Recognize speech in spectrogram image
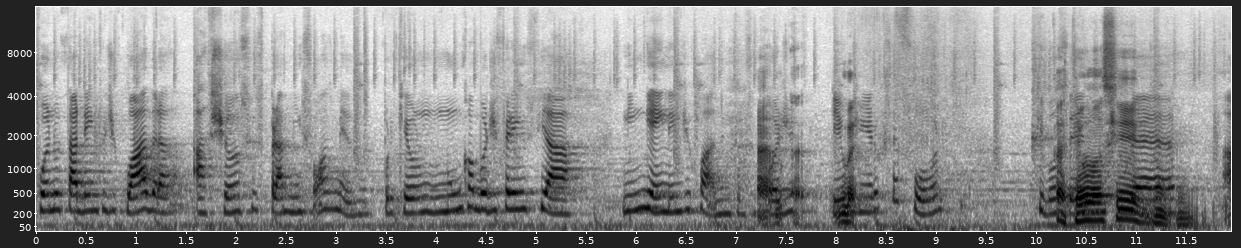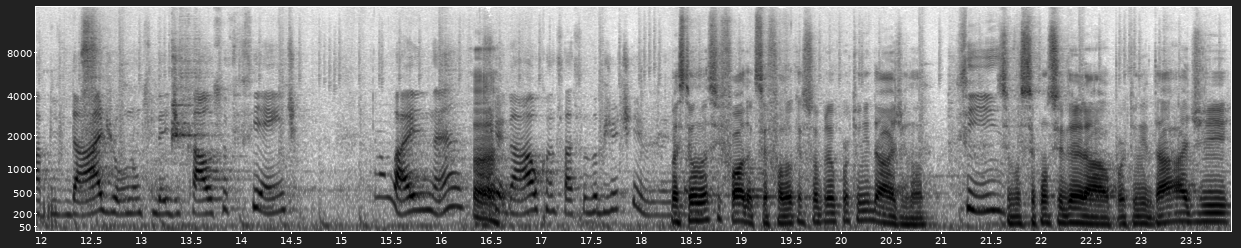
quando tá dentro de quadra, as chances pra mim são as mesmas. Porque eu nunca vou diferenciar ninguém dentro de quadra. Então você É, pode é, ter o mas- dinheiro que você for. Se você tem um lance- tiver habilidade ou não se dedicar o suficiente, não vai né, Ah. chegar a alcançar seus objetivos. Mas tem Então, um lance foda que você falou que é sobre a oportunidade, né? Sim, Se você considerar a oportunidade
